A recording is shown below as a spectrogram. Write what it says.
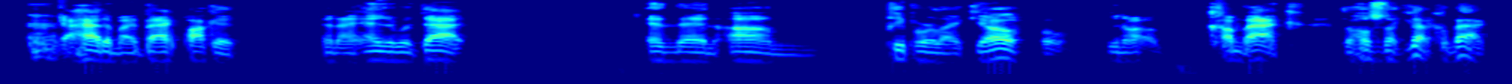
I had in my back pocket, and I ended with that. And then um people were like, "Yo, you know, come back." The host was like, "You got to come back."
